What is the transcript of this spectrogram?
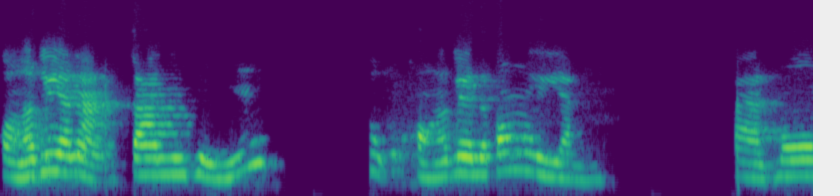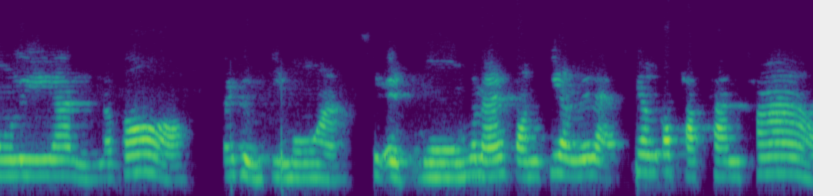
ของนักเรียนอะจันถึงศุกร์ของนักเรียนจะต้องเรียนแปดโมงเรียน แล้วก็ไปถึงกี่โมงอะสิบเอ็ดโมงใช่ไหมตอนเที่ยงนี่แหละ เที่ยงก็พักทานข้าว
